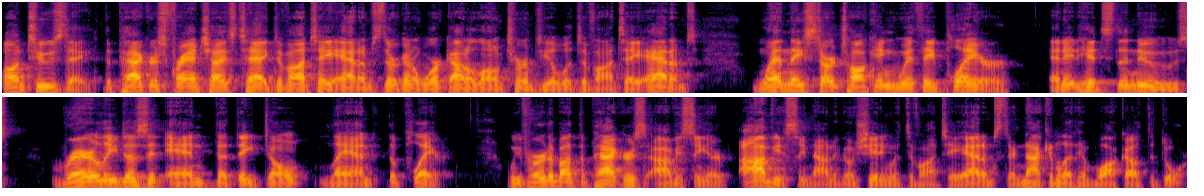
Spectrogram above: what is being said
on Tuesday, the Packers franchise tag Davante Adams. They're going to work out a long term deal with Davante Adams. When they start talking with a player and it hits the news, rarely does it end that they don't land the player. We've heard about the Packers obviously are obviously now negotiating with Davante Adams. They're not going to let him walk out the door.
